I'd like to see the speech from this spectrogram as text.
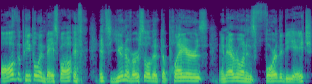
all the people in baseball, if it's universal that the players and everyone is for the DH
